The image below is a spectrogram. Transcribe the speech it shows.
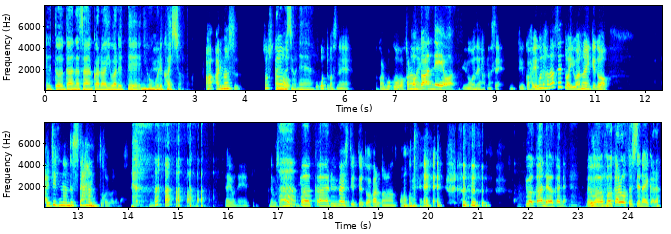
えっと、旦那さんから言われて日本語で返しちゃうとか。あ、あります。そうすると、ありますよね。怒ってますね。だから僕は分からない。わかんねえよ。英語で話せ。っていうか、英語で話せとは言わないけど、I didn't understand とか言われます。うんだよね。でもその、わかる。返して言ってると分かるかなとか思って。わかんないわかんない。わわかろうとしてないから。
